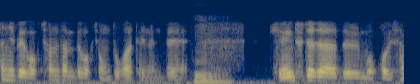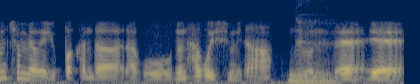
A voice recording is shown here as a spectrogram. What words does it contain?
1,200억, 1,300억 정도가 되는데 음. 개인 투자자들 뭐 거의 3천 명에 육박한다라고는 하고 있습니다. 네. 그런데 예.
